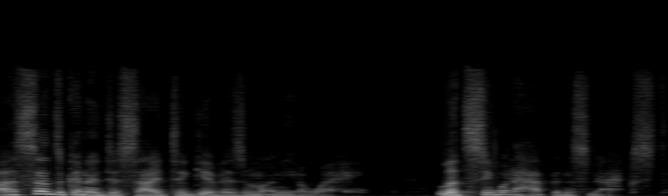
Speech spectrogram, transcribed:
Asad's going to decide to give his money away. Let's see what happens next.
